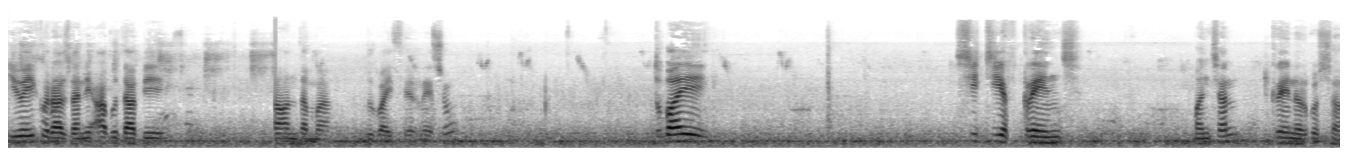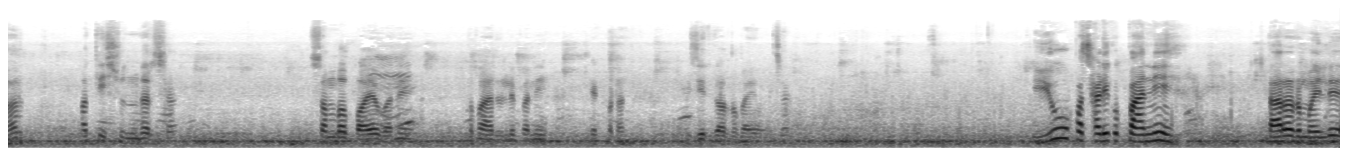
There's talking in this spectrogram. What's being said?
युएको राजधानी आबुधाबी अन्तमा दुबई फेर्नेछौँ दुबई सिटी अफ क्रेन्ज भन्छन् क्रेनहरूको सहर अति सुन्दर छ सम्भव भयो भने तपाईँहरूले पनि एकपटक भिजिट गर्नुभयो हुन्छ यो पछाडिको पानी तारा र मैले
